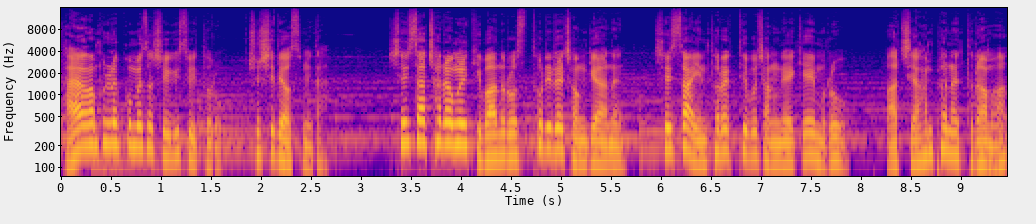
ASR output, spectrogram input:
다양한 플랫폼에서 즐길 수 있도록 출시되었습니다. 실사 촬영을 기반으로 스토리를 전개하는 실사 인터랙티브 장르의 게임으로 마치 한 편의 드라마,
